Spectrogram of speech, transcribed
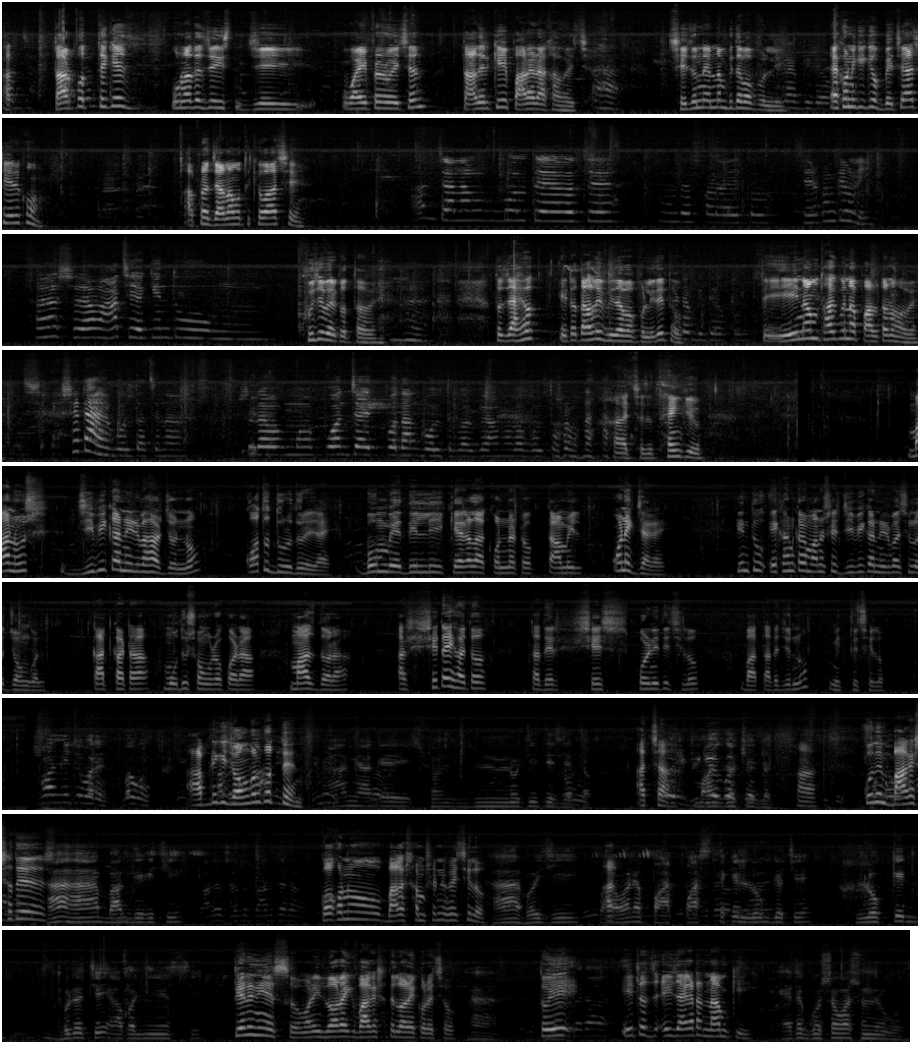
আর তারপর থেকে ওনাদের যে যে ওয়াইফরা রয়েছেন তাদেরকে পাড়ায় রাখা হয়েছে। হ্যাঁ। সেই জন্য এর নাম বিধবা পল্লী। এখন কি কেউ বেঁচে আছে এরকম? আপনার জানা মতো কেউ আছে? আর জানা বলতে হচ্ছে আমাদের পাড়ায় তো সেরকম কেউ নেই? হ্যাঁ সেরকম আছে কিন্তু খুঁজে বের করতে হবে। তো যাই হোক এটা তাহলে বিধবা পল্লী তাই তো? তো এই নাম থাকবে না পাল্টানো হবে। সেটা আমি বলতে পারছি না। সেটা পঞ্চায়েত প্রধান বলতে পারবে আমরা বলতে পারব না। আচ্ছা আচ্ছা থ্যাংক ইউ মানুষ জীবিকা নির্বাহের জন্য কত দূরে দূরে যায়? বোম্বে দিল্লি কেরালা কর্ণাটক তামিল অনেক জায়গায়। কিন্তু এখানকার মানুষের জীবিকা নির্বাহ ছিল জঙ্গল। কাঠ কাটা মধু সংগ্রহ করা মাছ ধরা। আর সেটাই হয়তো তাদের শেষ পরিণতি ছিল বা তাদের জন্য মৃত্যু ছিল। আপনি কি জঙ্গল করতেন? আমি আগে নদীতে যেতাম। আচ্ছা। মাছ ধরতে যেতাম। হ্যাঁ। কোনদিন বাঘের সাথে হ্যাঁ হ্যাঁ বাঘ দেখেছি। কখনো বাঘের সামসামনি হয়েছিল? হ্যাঁ হয়েছি। আর- মানে পাশ থেকে লোক গেছে। লোককে ধরেছে আবার নিয়ে এসছি। টেনে নিয়ে এসছো? মানে লড়াই বাঘের সাথে লড়াই করেছ? হ্যাঁ। তো এই এটা এই জায়গাটার নাম কি? এটা গোসাবা সুন্দরবন।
